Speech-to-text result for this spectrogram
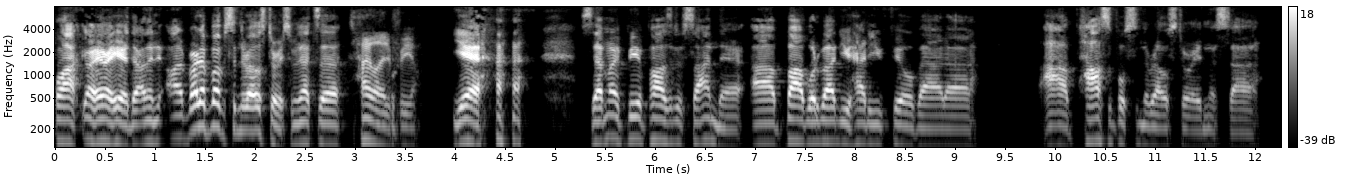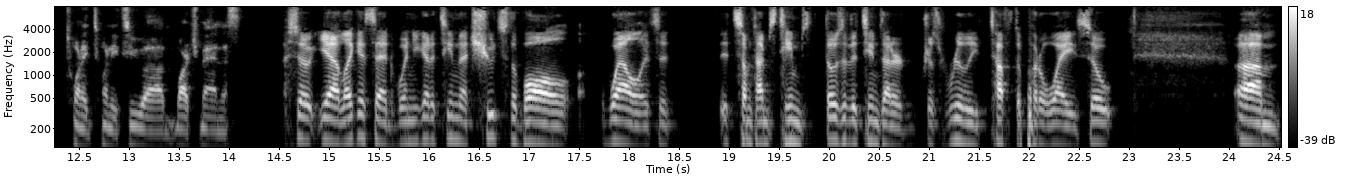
block. Oh, right here, they're, uh, right above Cinderella story. So that's a it's highlighted for you. Yeah. so that might be a positive sign there. Uh, Bob, what about you? How do you feel about uh, a possible Cinderella story in this uh, 2022 uh, March Madness? So yeah, like I said, when you got a team that shoots the ball well, it's a it's sometimes teams. Those are the teams that are just really tough to put away. So, um,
